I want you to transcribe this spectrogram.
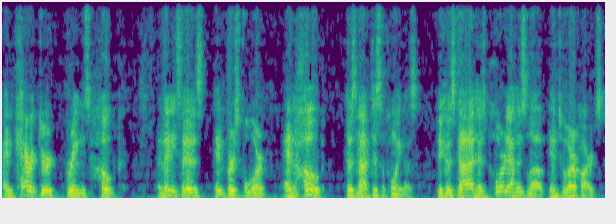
and character brings hope. And then he says in verse 4 and hope does not disappoint us because God has poured out his love into our hearts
